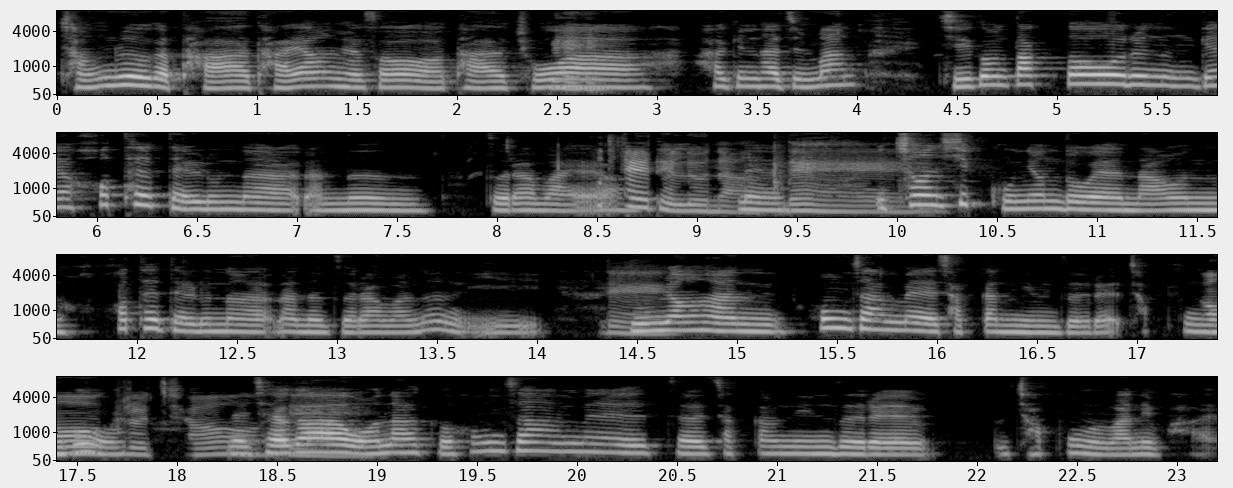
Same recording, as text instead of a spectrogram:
장르가 다 다양해서 다 좋아하긴 하지만 지금 딱 떠오르는 게 호텔 델루나라는 드라마예요. 호텔 델루나. 네. 네. 2019년도에 나온 호텔 델루나라는 드라마는 이 네. 유명한 홍자매 작가님들의 작품이고 어, 그렇죠. 네, 제가 네. 워낙 그 홍자매 저 작가님들의 작품을 많이 봐요.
